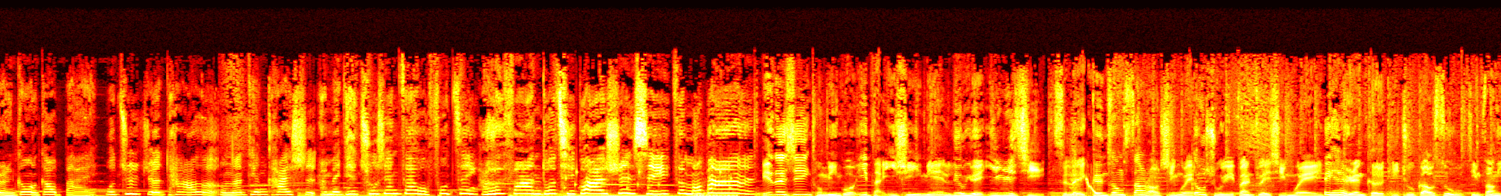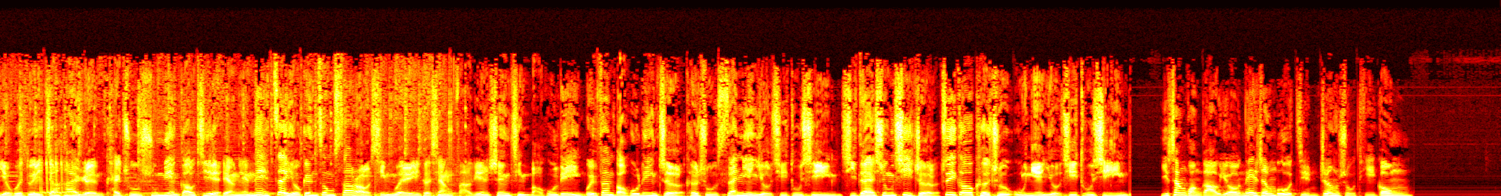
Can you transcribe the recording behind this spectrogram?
有人跟我告白，我拒绝他了。从那天开始，他每天出现在我附近，还会发很多奇怪的讯息，怎么办？别担心，从民国一百一十一年六月一日起，此类跟踪骚扰行为都属于犯罪行为，被害人可提出告诉，警方也会对加害人开出书面告诫。两年内再有跟踪骚扰行为，可向法院申请保护令，违反保护令者可处三年有期徒刑，携带凶器者最高可处五年有期徒刑。以上广告由内政部警政署提供。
